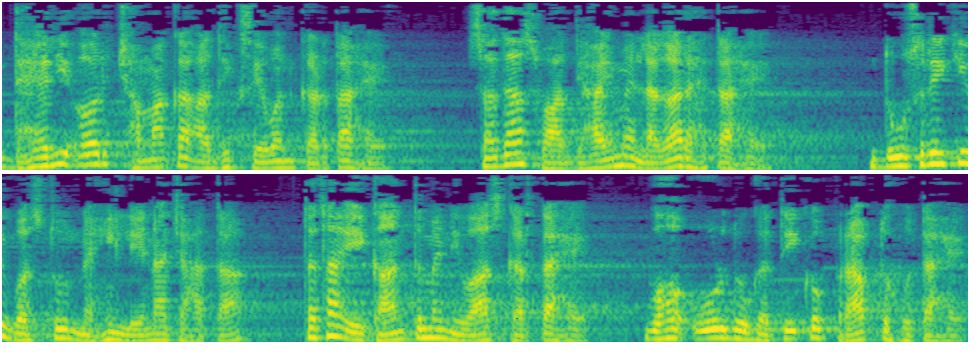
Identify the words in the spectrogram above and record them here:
धैर्य और क्षमा का अधिक सेवन करता है सदा स्वाध्याय में लगा रहता है। दूसरे की वस्तु नहीं लेना चाहता तथा एकांत में निवास करता है, वह ऊर्ध्व गति को प्राप्त होता है।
